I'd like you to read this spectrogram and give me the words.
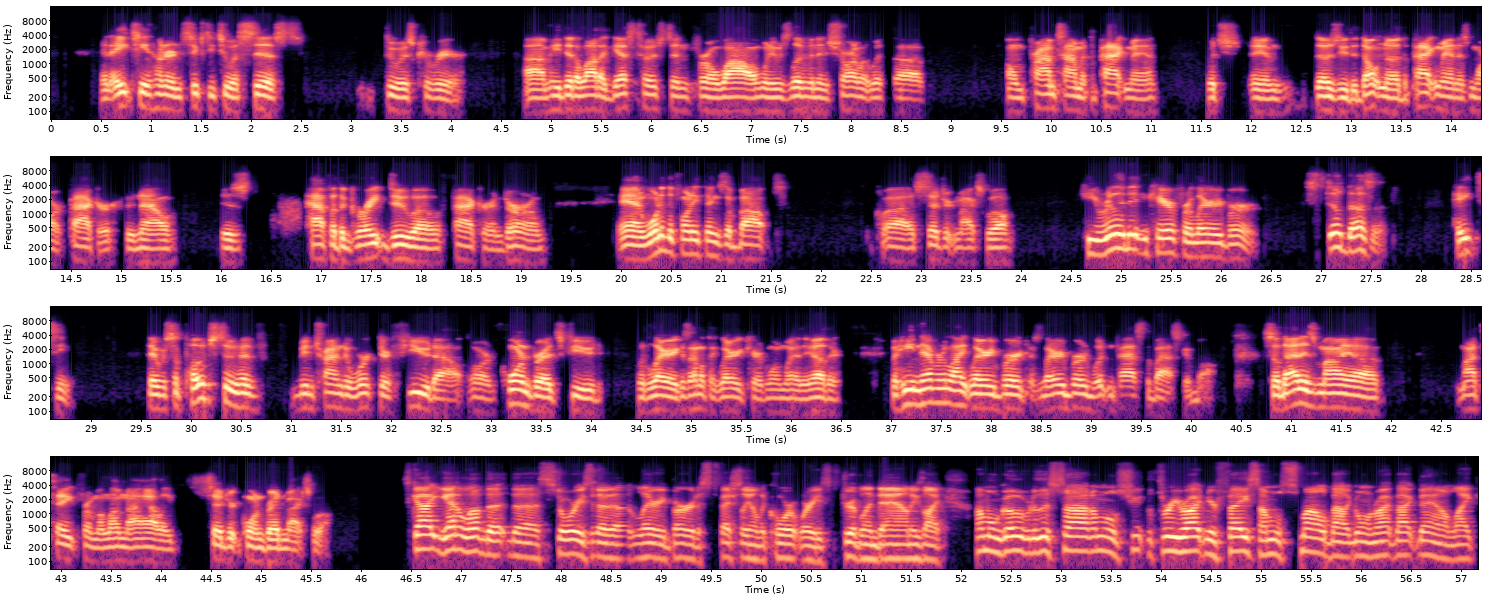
and 1,862 assists through his career. Um, he did a lot of guest hosting for a while when he was living in Charlotte with uh, on prime time with the Pac Man, which, and those of you that don't know, the Pac Man is Mark Packer, who now is half of the great duo of Packer and Durham. And one of the funny things about uh, Cedric Maxwell, he really didn't care for Larry Bird, still doesn't, hates him. They were supposed to have been trying to work their feud out or Cornbread's feud with Larry because I don't think Larry cared one way or the other. But he never liked Larry Bird because Larry Bird wouldn't pass the basketball. So that is my uh, my take from Alumni Alley, Cedric Cornbread Maxwell. Scott, you got to love the the stories of Larry Bird, especially on the court where he's dribbling down. He's like, "I'm gonna go over to this side. I'm gonna shoot the three right in your face. I'm gonna smile about it going right back down." Like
